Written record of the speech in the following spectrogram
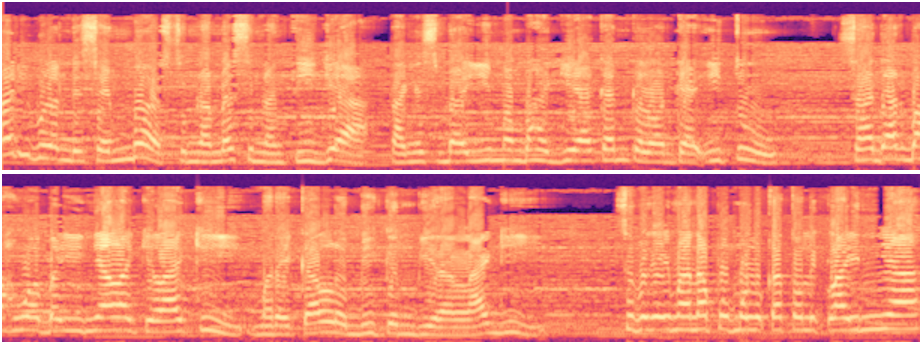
Tiba di bulan Desember 1993, tangis bayi membahagiakan keluarga itu. Sadar bahwa bayinya laki-laki, mereka lebih gembira lagi. Sebagaimana pemeluk Katolik lainnya,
